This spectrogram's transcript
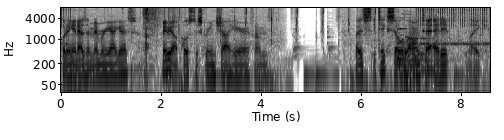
putting it as a memory i guess. Uh, maybe i'll post a screenshot here if i'm but it's it takes so long to edit like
